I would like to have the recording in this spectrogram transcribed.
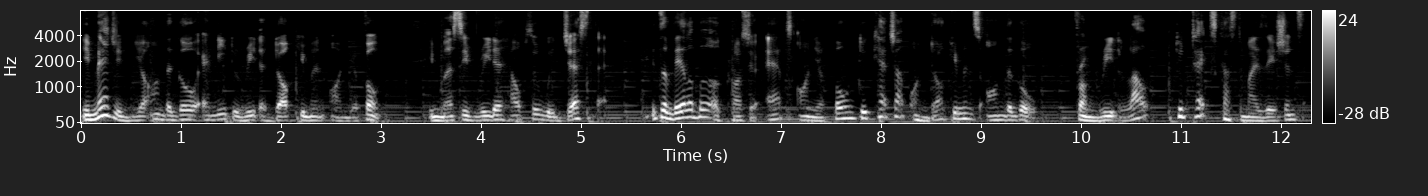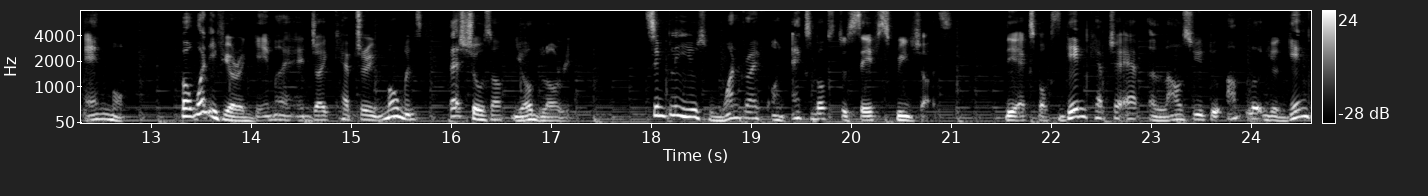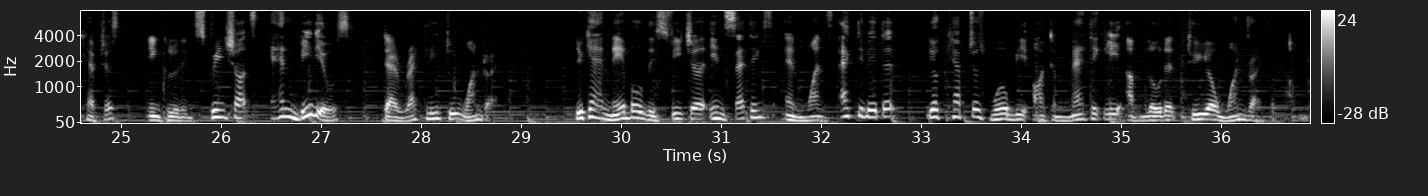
Imagine you're on the go and need to read a document on your phone. Immersive Reader helps you with just that. It's available across your apps on your phone to catch up on documents on the go, from read aloud to text customizations and more. But what if you're a gamer and enjoy capturing moments that shows off your glory? Simply use OneDrive on Xbox to save screenshots. The Xbox Game Capture app allows you to upload your game captures, including screenshots and videos, directly to OneDrive. You can enable this feature in settings and once activated, your captures will be automatically uploaded to your OneDrive account.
